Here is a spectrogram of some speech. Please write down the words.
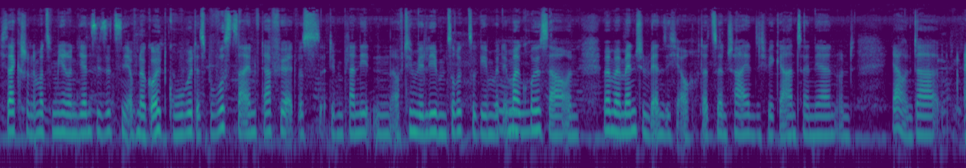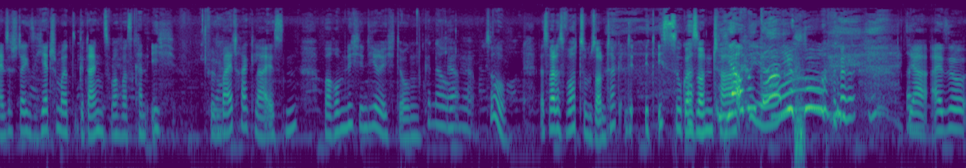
Ich sage schon immer zu mir und Jens, sie sitzen hier auf einer Goldgrube. Das Bewusstsein dafür, etwas dem Planeten, auf dem wir leben, zurückzugeben, wird immer größer. Und immer mehr Menschen werden sich auch dazu entscheiden, sich vegan zu ernähren. Und ja, und da einzusteigen, sich jetzt schon mal Gedanken zu machen, was kann ich für einen Ja. Beitrag leisten, warum nicht in die Richtung? Genau. Ja. So, das war das Wort zum Sonntag. Es ist sogar Sonntag. Ja, oh mein Gott. Ja, also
